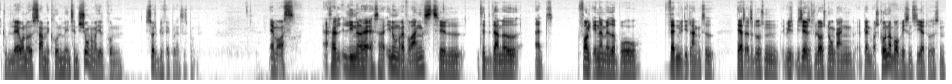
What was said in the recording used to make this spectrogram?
at du laver noget sammen med kunden, med intention om at hjælpe kunden, så er det perfekt på den tidspunkt. Jamen også, altså lige når, altså endnu en reference til, til det der med, at folk ender med at bruge vanvittigt lang tid. Det er altså, altså du ved, sådan, vi, vi ser selvfølgelig også nogle gange blandt vores kunder, hvor vi sådan siger, at du ved, sådan,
